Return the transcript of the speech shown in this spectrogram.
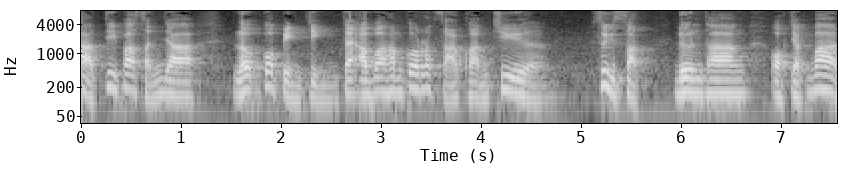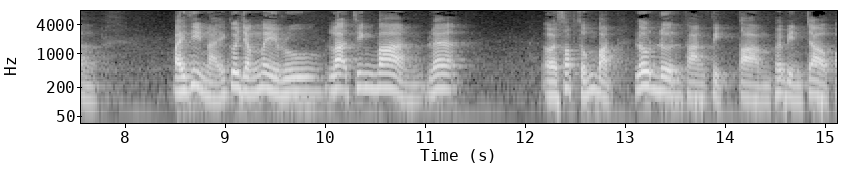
าติที่พระสัญญาแล้วก็เป็นจริง แต่อับราฮัมก็รักษาความเชื่อ ซื่อสัตย์เดินทางออกจากบ้าน ไปที่ไหนก็ยังไม่รู้ละทิ้งบ้านและ ทรัพย์สมบัติแล้วเดินทางติดตามพระบิดเจ้าไป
